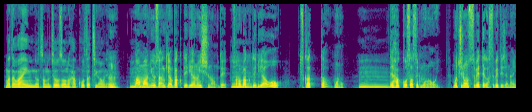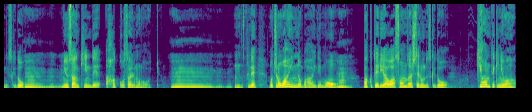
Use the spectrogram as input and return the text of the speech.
またワインのその醸造の発酵とは違うね。う、うん。うん。まあまあ乳酸菌はバクテリアの一種なのでそのバクテリアを使ったもの。うん。で発酵させるものが多い。もちろん全てが全てじゃないんですけど、うんうん乳酸菌で発酵されるものが多いってう。んうんいう、うん、でもちろんワインの場合でも、うん。バクテリアは存在してるんですけど基本的には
